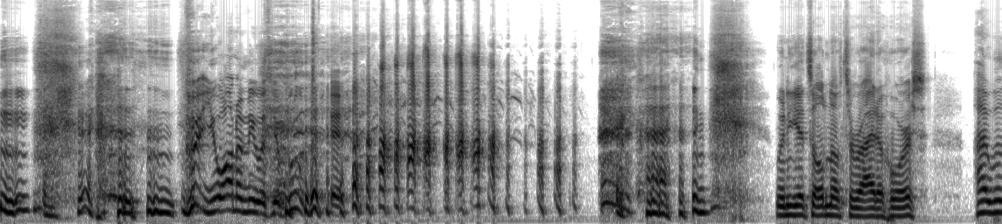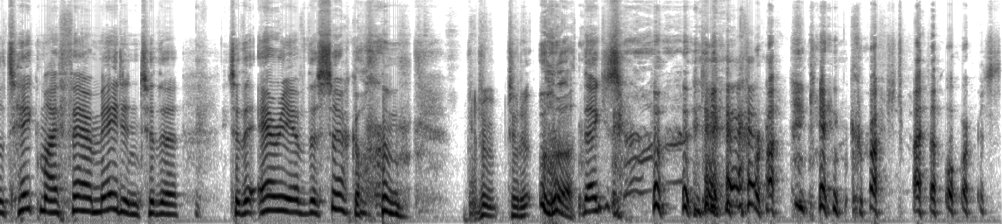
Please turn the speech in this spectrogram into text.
You honor me with your boot. when he gets old enough to ride a horse, I will take my fair maiden to the to the area of the circle. To, to the, ugh, thank you. sir. getting, cru- getting crushed by the horse.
